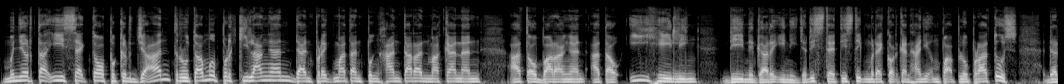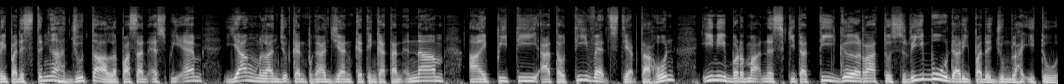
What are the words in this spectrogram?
menyertai sektor pekerjaan terutama perkilangan dan perkhidmatan penghantaran makanan atau barangan atau e-hailing di negara ini. Jadi statistik merekodkan hanya 40% daripada setengah juta lepasan SPM yang melanjutkan pengajian ke tingkatan 6, IPT atau TVET setiap tahun. Ini bermakna sekitar 300 ribu daripada jumlah itu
